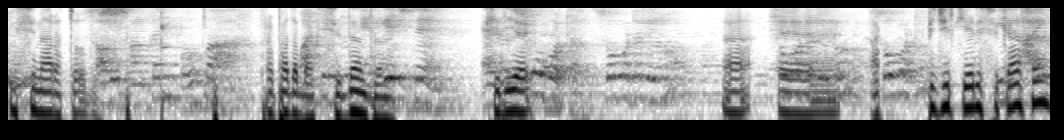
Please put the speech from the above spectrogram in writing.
ensinar a todos. Prabhupada Bhaktisiddhanta queria- a é, a pedir que eles ficassem.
